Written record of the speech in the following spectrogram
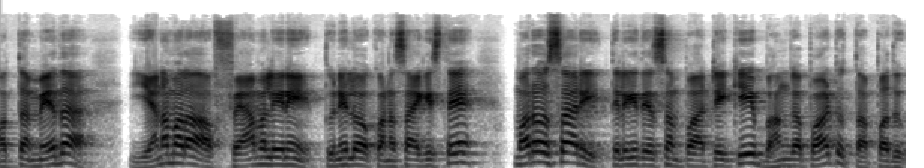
మొత్తం మీద యనమల ఫ్యామిలీని తునిలో కొనసాగిస్తే మరోసారి తెలుగుదేశం పార్టీకి భంగపాటు తప్పదు.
